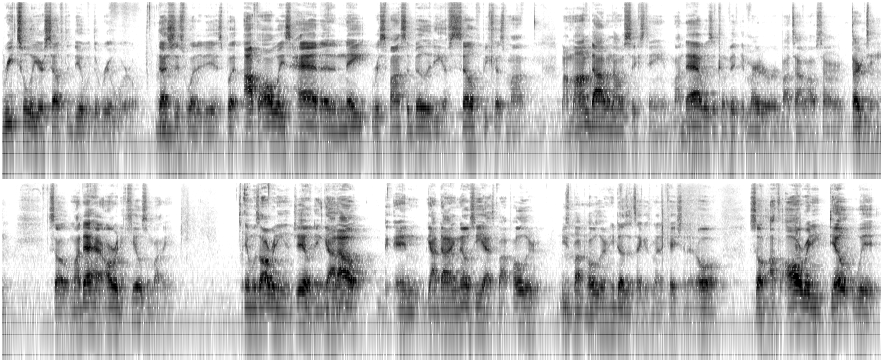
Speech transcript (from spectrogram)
retool yourself to deal with the real world. That's just what it is. But I've always had an innate responsibility of self because my my mom died when I was 16. My dad was a convicted murderer by the time I was turned 13. So my dad had already killed somebody and was already in jail. Then got out and got diagnosed. He has bipolar. He's mm-hmm. bipolar. He doesn't take his medication at all. So I've already dealt with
